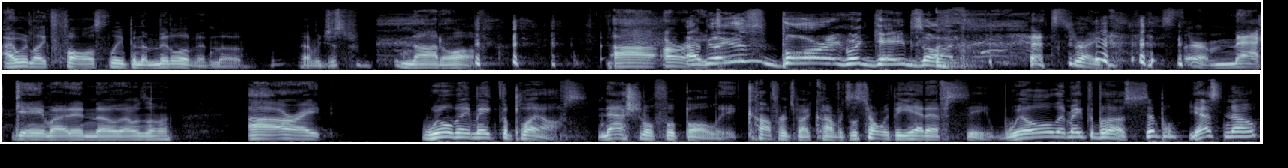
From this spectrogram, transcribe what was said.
I would like fall asleep in the middle of it, and the I would just nod off. Uh, all right, I'd be like, this is boring. What game's on? that's right. Is there a Mac game I didn't know that was on? Uh, all right. Will they make the playoffs? National Football League, conference by conference. Let's start with the NFC. Will they make the playoffs? Simple. Yes, no.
